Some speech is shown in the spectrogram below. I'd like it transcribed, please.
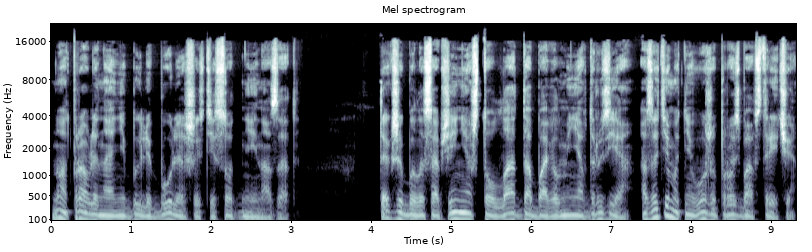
но отправлены они были более 600 дней назад. Также было сообщение, что Лад добавил меня в друзья, а затем от него же просьба о встрече.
